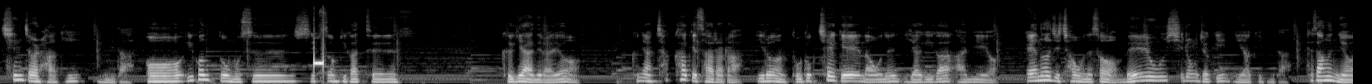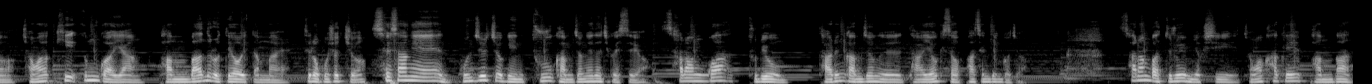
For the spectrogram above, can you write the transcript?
친절하기입니다. 어, 이건 또 무슨 씹선비 같은 그게 아니라요. 그냥 착하게 살아라. 이런 도덕책에 나오는 이야기가 아니에요. 에너지 차원에서 매우 실용적인 이야기입니다. 세상은요, 정확히 음과 양, 반반으로 되어 있단 말 들어보셨죠? 세상엔 본질적인 두 감정 에너지가 있어요. 사랑과 두려움. 다른 감정은 다 여기서 파생된 거죠. 사랑과 두려움 역시 정확하게 반반,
